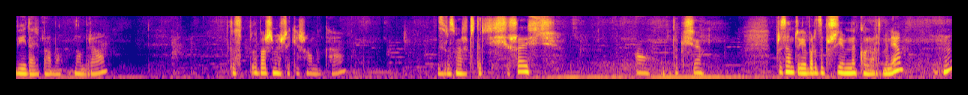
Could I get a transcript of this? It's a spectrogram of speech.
Widać, babo. Dobra. To zobaczymy jeszcze kieszonkę. W rozmiarze 46. O, tak się prezentuje. Bardzo przyjemny kolor, no nie? Mhm.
